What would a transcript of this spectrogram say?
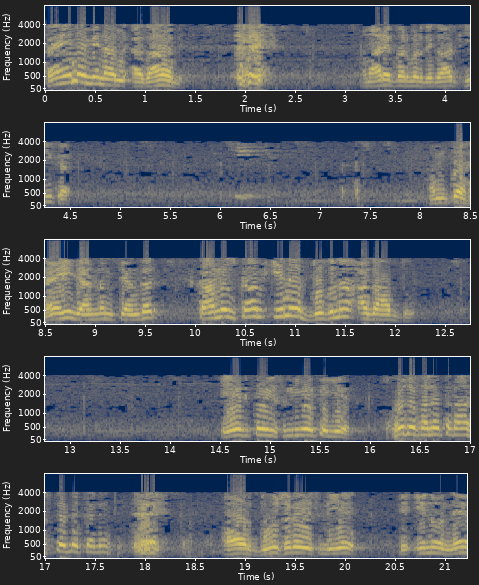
فین من العذاب۔ ہمارے پروردگار ٹھیک ہے۔ ہم تو ہیں ہی جہنم کے اندر۔ کام از کم انہیں دگنا عذاب دو۔ ایک تو اس لیے کہ یہ خود غلط راستے پہ چلے اور دوسرے اس لیے کہ انہوں نے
